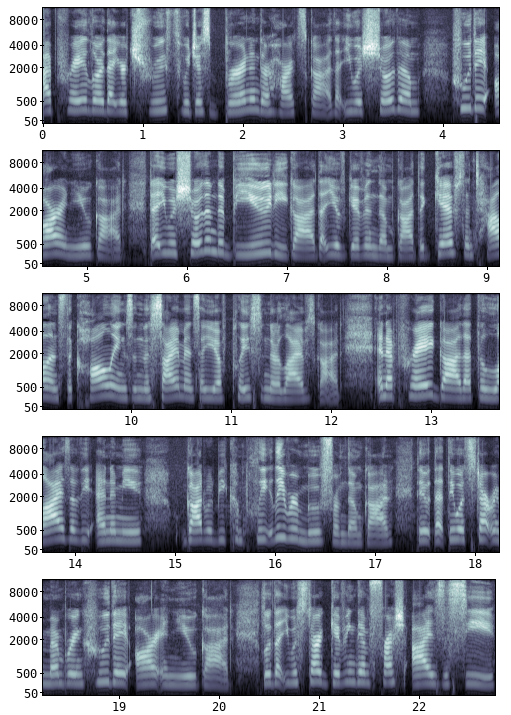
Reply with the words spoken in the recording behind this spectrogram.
I pray, Lord, that your truth would just burn in their hearts, God, that you would show them who they are in you, God, that you would show them the beauty, God, that you have given them, God, the gifts and talents, the callings and the assignments that you have placed in their lives, God. And I pray, God, that the lies of the enemy, God, would be completely removed from them, God, they, that they would start remembering who they are in you, God. Lord, that you would start giving them fresh eyes to see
